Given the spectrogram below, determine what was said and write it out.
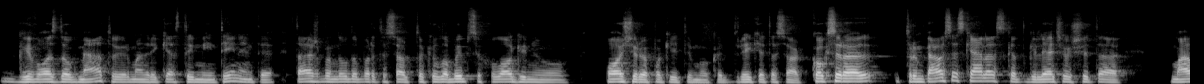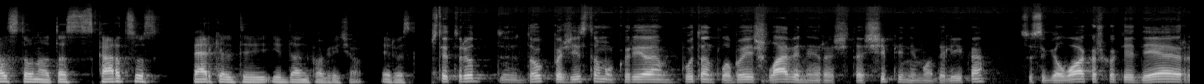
gyvos daug metų ir man reikės tai maintaininti. Ta aš bandau dabar tiesiog tokiu labai psichologiniu požiūrio pakeitimu, kad reikia tiesiog, koks yra trumpiausias kelias, kad galėčiau šitą milestone, tas kartsus perkelti į dan kuo greičiau ir viską. Aš tai turiu daug pažįstamų, kurie būtent labai išlavinę yra šitą šipinimo dalyką, susigalvoja kažkokią idėją ir,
